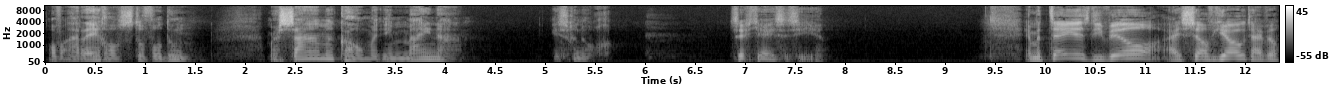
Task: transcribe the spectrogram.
of aan regels te voldoen. Maar samenkomen in mijn naam is genoeg, zegt Jezus hier. En Matthäus die wil, hij is zelf Jood, hij wil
